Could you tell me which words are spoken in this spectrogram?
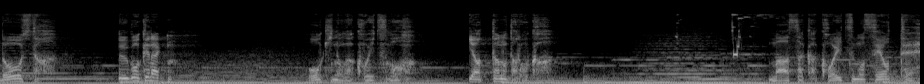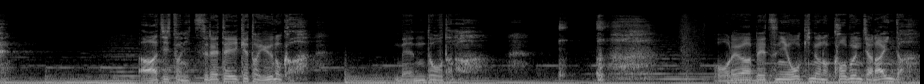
どうした？動けない。沖野がこいつも。やったのだろうか。まさかこいつも背負ってアジトに連れて行けというのか。面倒だな。俺は別に沖野の子分じゃないんだ。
